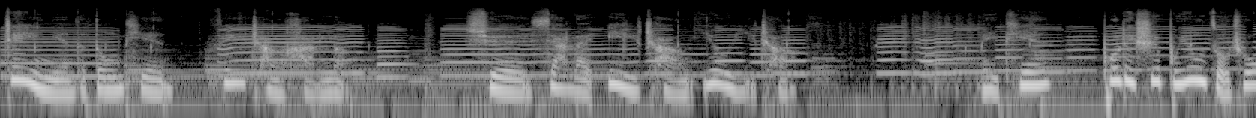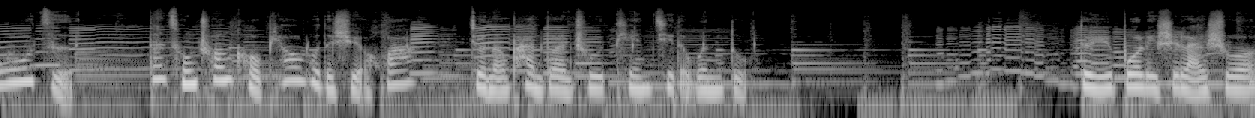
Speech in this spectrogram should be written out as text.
这一年的冬天非常寒冷，雪下来一场又一场，每天。玻璃师不用走出屋子，单从窗口飘落的雪花就能判断出天气的温度。对于玻璃师来说，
